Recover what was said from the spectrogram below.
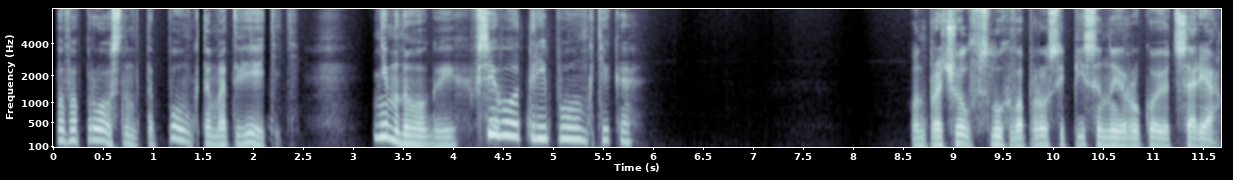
по вопросным-то пунктам ответить. Немного их, всего три пунктика». Он прочел вслух вопросы, писанные рукою царя.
